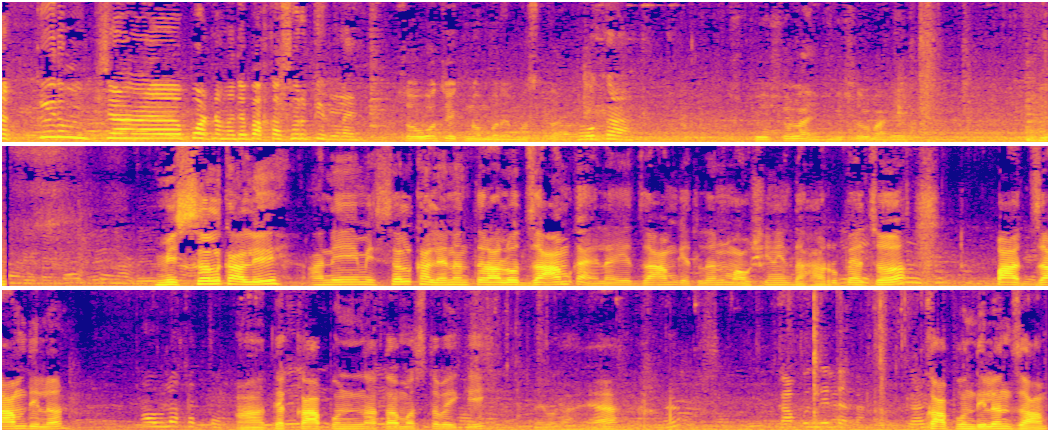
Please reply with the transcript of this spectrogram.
नक्की तुमच्या पोटामध्ये बाकासूर किरलाय. चवच एक नंबर आहे मस्त आहे. हो का? स्पेशल आहे मिसल आहे. मिसल खाली आणि मिसल खाल्यानंतर आलो जाम खायला. हे जाम घेतलं आणि मावशीने दहा रुपयाचं पाच जाम दिलं. हा ते कापून आता मस्तपैकी कापून दिलं जाम.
